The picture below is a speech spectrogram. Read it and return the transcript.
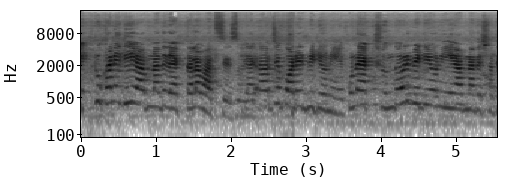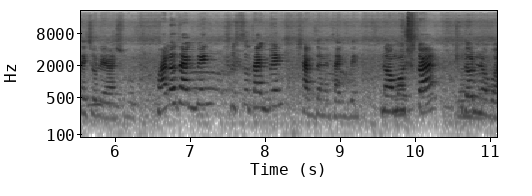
একটুখানি দিয়ে আপনাদের একতলা ভাত শেষ হয়ে দেখা হচ্ছে পরের ভিডিও নিয়ে। কোনো এক সুন্দর ভিডিও নিয়ে আপনাদের সাথে চলে আসব। ভালো থাকবেন সুস্থ থাকবেন সাবধানে থাকবেন। নমস্কার ধন্যবাদ।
